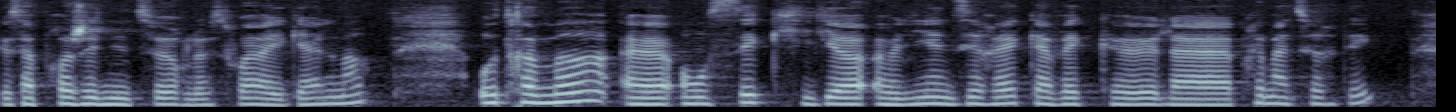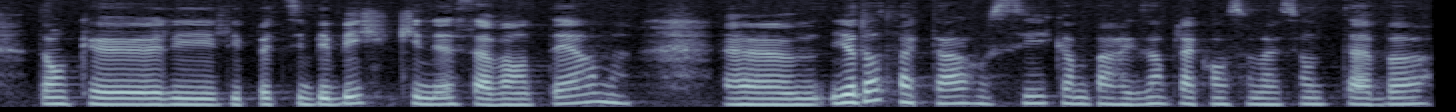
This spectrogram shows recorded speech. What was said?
que sa progéniture le soit également. Autrement, euh, on sait qu'il y a un lien direct avec euh, la prématurité, donc les, les, petits bébés qui naissent avant terme. il y a d'autres facteurs aussi, comme par exemple la consommation de tabac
